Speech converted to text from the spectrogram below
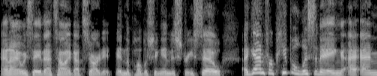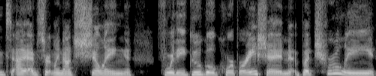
and I always say that's how I got started in the publishing industry. So again, for people listening, and I, I'm certainly not shilling for the Google corporation, but truly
